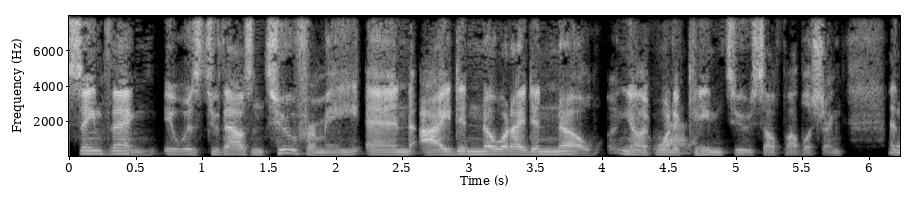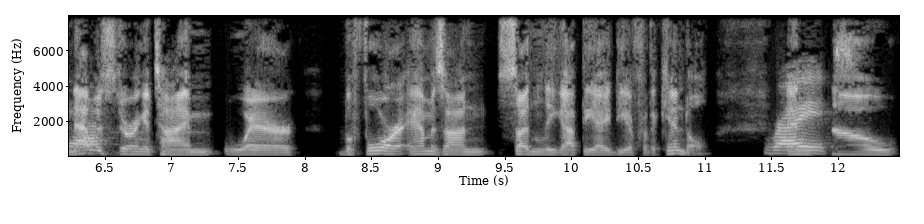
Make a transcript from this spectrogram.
same thing. It was 2002 for me, and I didn't know what I didn't know, you know, like when it came to self publishing. And yeah. that was during a time where before Amazon suddenly got the idea for the Kindle. Right. And so,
